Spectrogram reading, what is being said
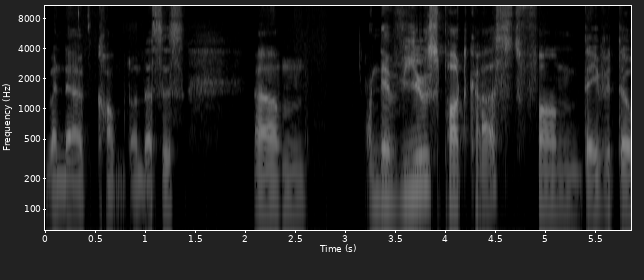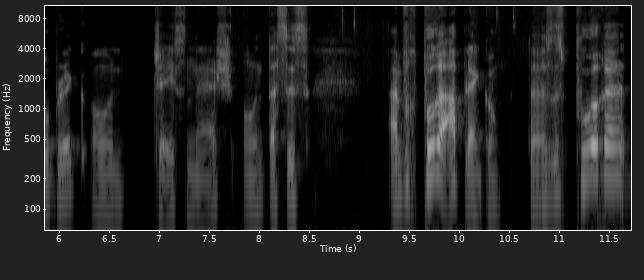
wenn der kommt. Und das ist ähm, der Views Podcast von David Dobrik und Jason Nash. Und das ist einfach pure Ablenkung. Das ist pure,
